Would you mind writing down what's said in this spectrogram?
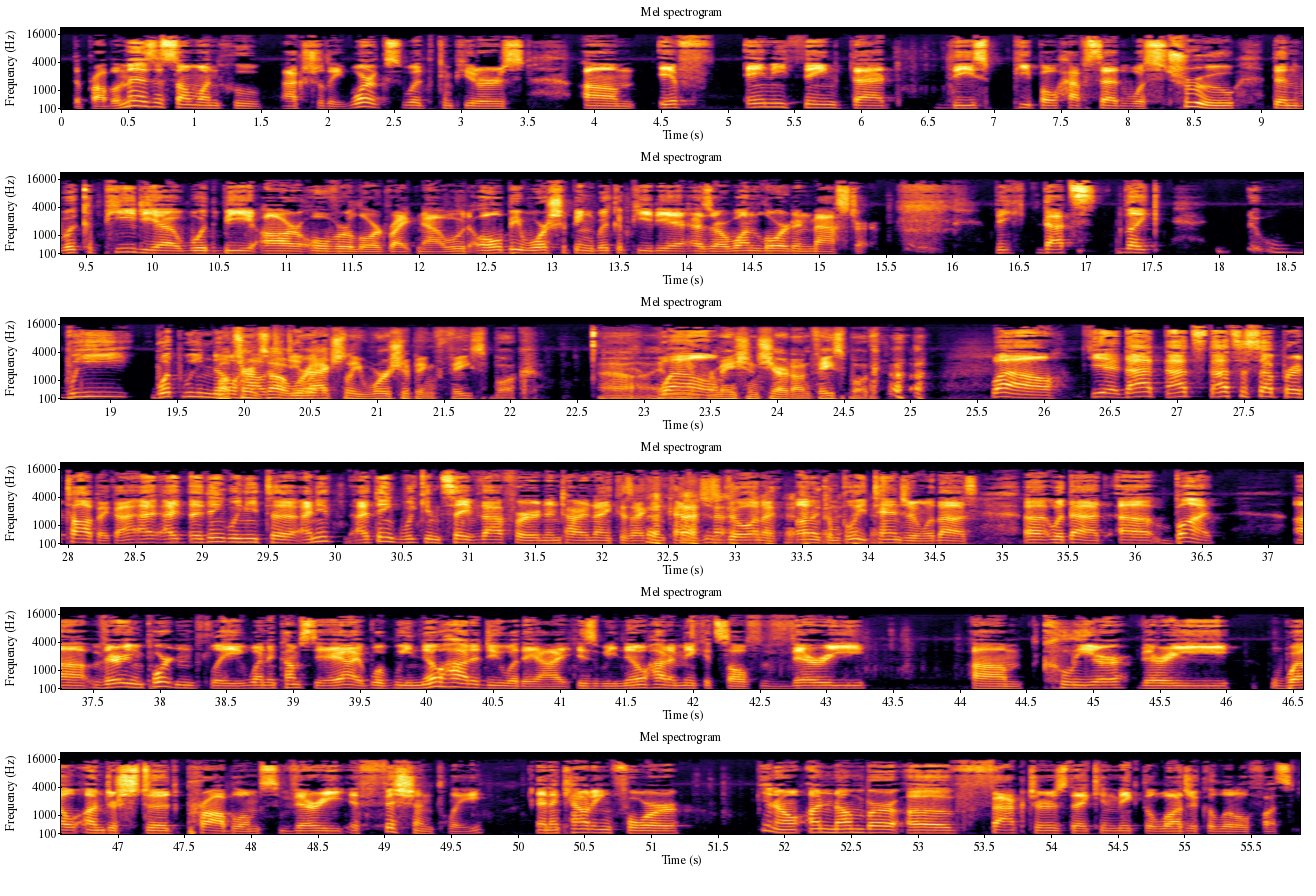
The problem is, as someone who actually works with computers, um, if anything that these people have said was true, then Wikipedia would be our overlord right now. We would all be worshiping Wikipedia as our one lord and master. Be- that's like we what we know well, it turns how out we're with- actually worshiping Facebook. Uh, and the Well- information shared on Facebook. Well, yeah, that that's that's a separate topic. I, I I think we need to. I need. I think we can save that for an entire night because I can kind of just go on a on a complete tangent with us uh, with that. Uh, but uh, very importantly, when it comes to AI, what we know how to do with AI is we know how to make itself very um, clear, very well understood problems very efficiently, and accounting for you know, a number of factors that can make the logic a little fuzzy.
